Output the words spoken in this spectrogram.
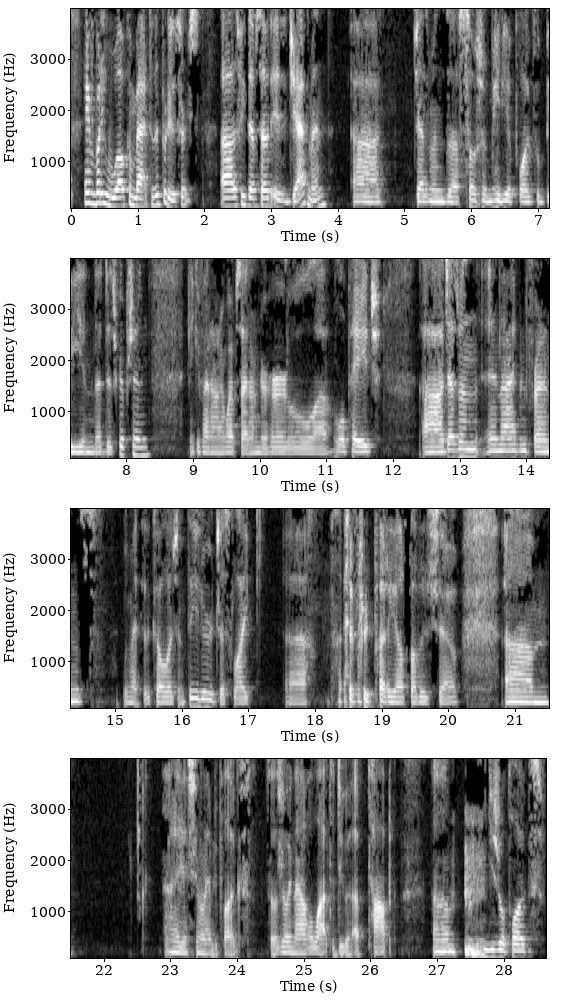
Hey, everybody, welcome back to the producers. Uh, this week's episode is Jazmine. Uh, Jazmine's uh, social media plugs will be in the description. You can find it on our website under her little uh, little page. Uh, Jazmine and I have been friends. We met through the Coalition Theater, just like uh, everybody else on this show. Um, I she don't have any plugs, so there's really not a whole lot to do up top. Um, usual plugs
